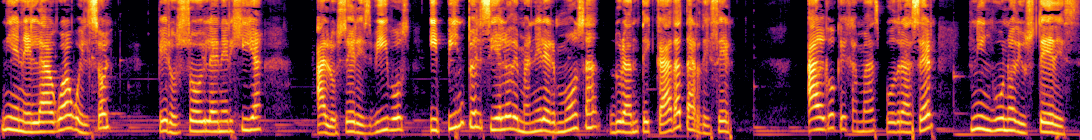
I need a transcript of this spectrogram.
ni en el agua o el sol, pero soy la energía a los seres vivos y pinto el cielo de manera hermosa durante cada atardecer, algo que jamás podrá hacer ninguno de ustedes.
